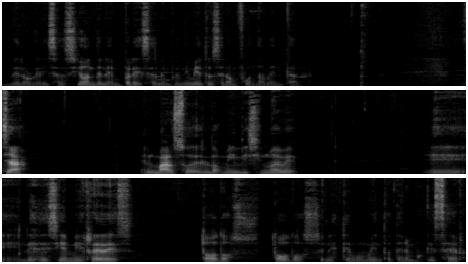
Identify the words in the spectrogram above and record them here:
de la organización, de la empresa, del emprendimiento serán fundamental. Ya en marzo del 2019 eh, les decía en mis redes, todos, todos en este momento tenemos que ser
